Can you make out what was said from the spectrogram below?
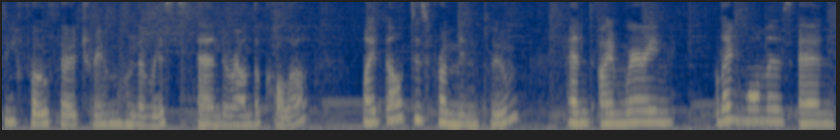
the faux fur trim on the wrists and around the collar. My belt is from Min Plume and I'm wearing leg warmers and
